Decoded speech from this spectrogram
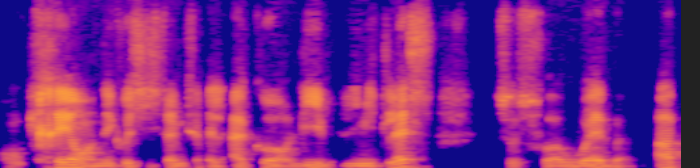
en, créant un écosystème qui s'appelle Accord Live Limitless, que ce soit web, app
